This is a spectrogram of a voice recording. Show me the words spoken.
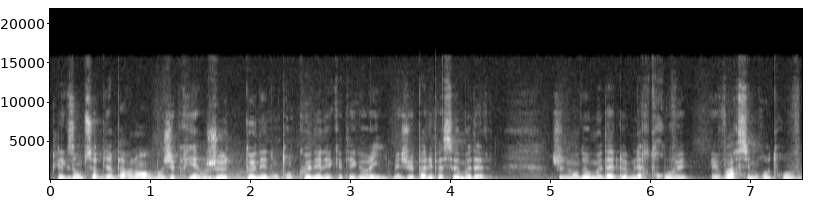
que l'exemple soit bien parlant, moi j'ai pris un jeu de données dont on connaît les catégories, mais je ne vais pas les passer au modèle. Je vais demander au modèle de me les retrouver et voir s'il me retrouve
